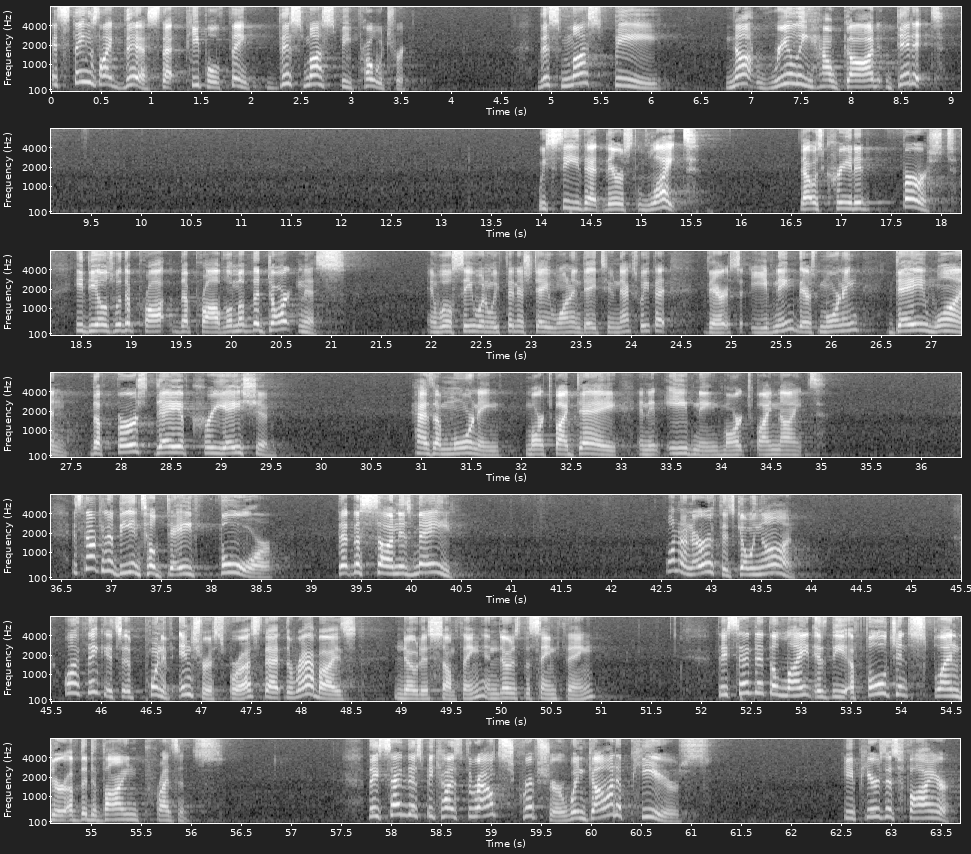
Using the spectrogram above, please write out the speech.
It's things like this that people think this must be poetry. This must be not really how God did it. we see that there's light that was created first. He deals with the, pro- the problem of the darkness. And we'll see when we finish day one and day two next week that there's evening, there's morning. Day one, the first day of creation, has a morning marked by day and an evening marked by night. It's not going to be until day four that the sun is made. What on earth is going on? Well, I think it's a point of interest for us that the rabbis noticed something and noticed the same thing. They said that the light is the effulgent splendor of the divine presence. They said this because throughout Scripture, when God appears, he appears as fire,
